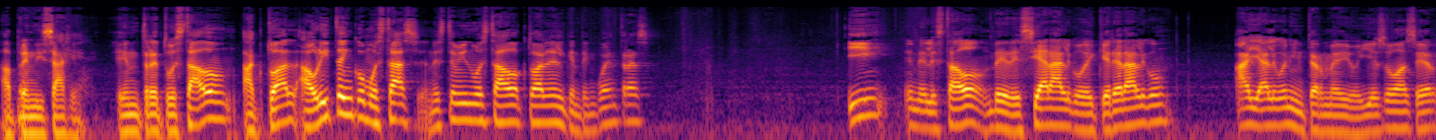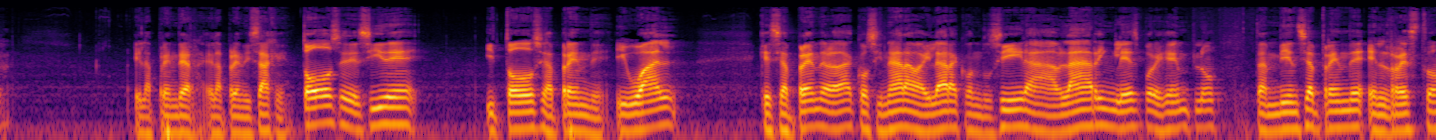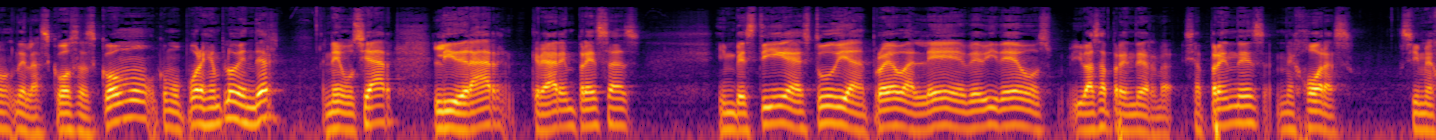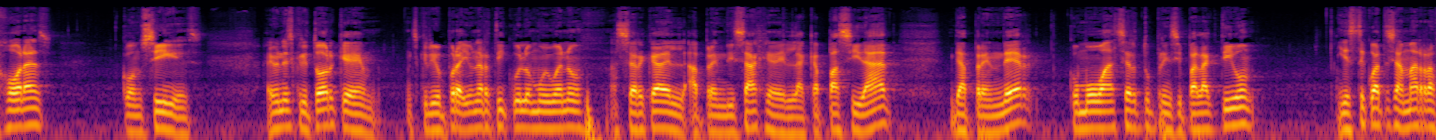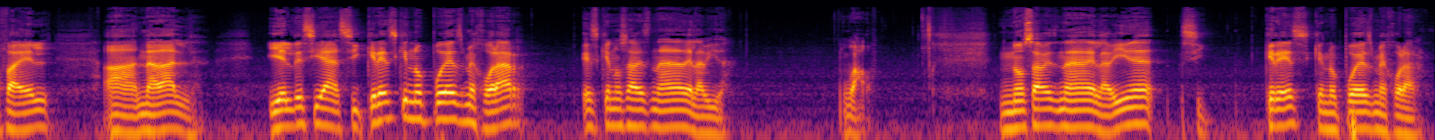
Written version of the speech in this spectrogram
aprendizaje. Entre tu estado actual, ahorita en cómo estás, en este mismo estado actual en el que te encuentras, y en el estado de desear algo, de querer algo, hay algo en intermedio y eso va a ser el aprender, el aprendizaje. Todo se decide y todo se aprende. Igual que se aprende, ¿verdad? A cocinar, a bailar, a conducir, a hablar inglés, por ejemplo, también se aprende el resto de las cosas. Como, como por ejemplo vender, negociar, liderar, crear empresas. Investiga, estudia, prueba, lee, ve videos y vas a aprender. Si aprendes, mejoras. Si mejoras, consigues. Hay un escritor que escribió por ahí un artículo muy bueno acerca del aprendizaje, de la capacidad de aprender cómo va a ser tu principal activo. Y este cuate se llama Rafael ah, Nadal. Y él decía, si crees que no puedes mejorar, es que no sabes nada de la vida. Wow. No sabes nada de la vida si crees que no puedes mejorar.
